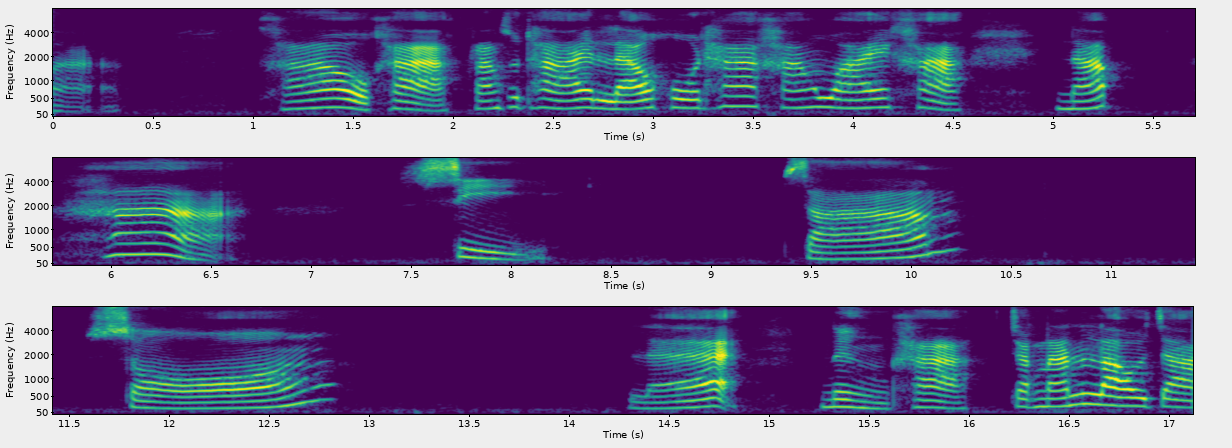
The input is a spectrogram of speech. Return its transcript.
มา เข้าค่ะ ครั้งสุดท้ายแล้วโฮท่าค้างไว้ค่ะ นับ 5 4 3 2 และ 1 ค่ะ จากนั้นเราจะ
